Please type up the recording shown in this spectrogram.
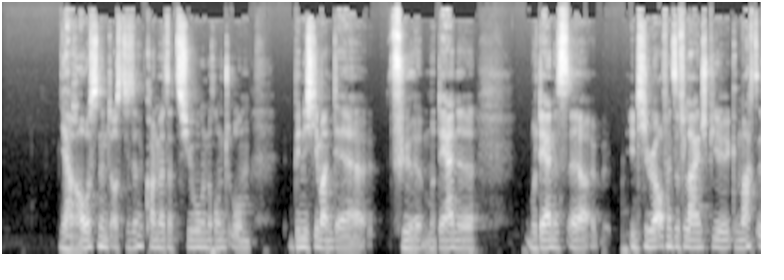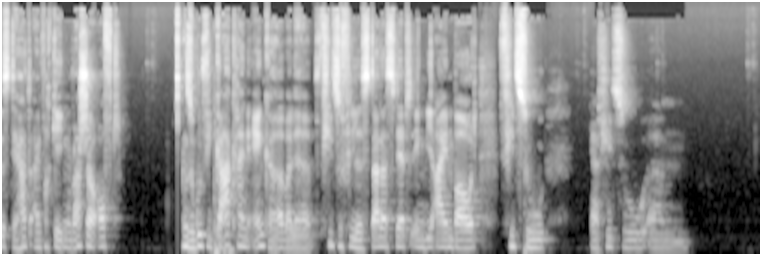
ja rausnimmt aus dieser Konversation rund um, bin ich jemand, der für moderne modernes äh, Interior Offensive Line Spiel gemacht ist, der hat einfach gegen Rusher oft so gut wie gar keinen Anchor, weil er viel zu viele Stutter Steps irgendwie einbaut, viel zu, ja, viel zu ähm,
